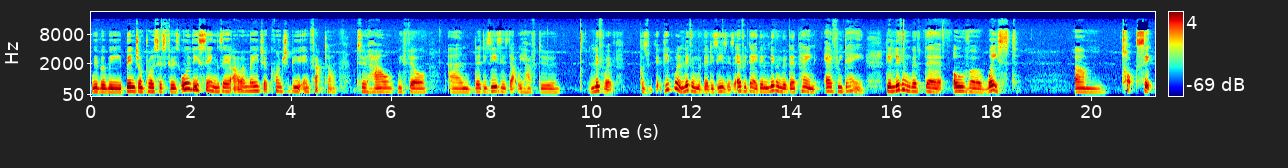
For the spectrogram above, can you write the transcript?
whether we binge on processed foods, all of these things, they are a major contributing factor to how we feel and the diseases that we have to live with. Because people are living with their diseases every day. They're living with their pain every day. They're living with their over waste, um, toxic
